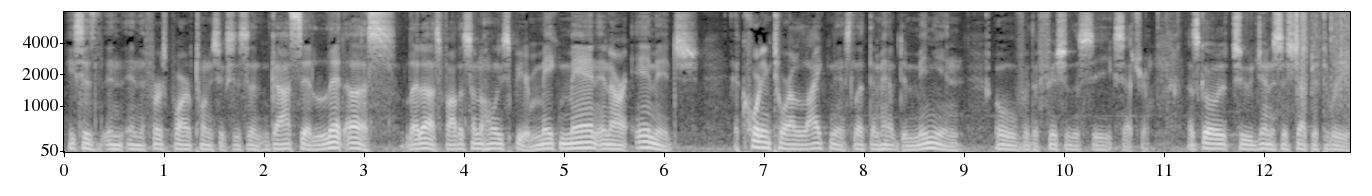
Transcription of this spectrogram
he says in, in the first part of 26, it says, God said, Let us, let us, Father, Son, and Holy Spirit, make man in our image according to our likeness, let them have dominion over the fish of the sea, etc. Let's go to Genesis chapter 3.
